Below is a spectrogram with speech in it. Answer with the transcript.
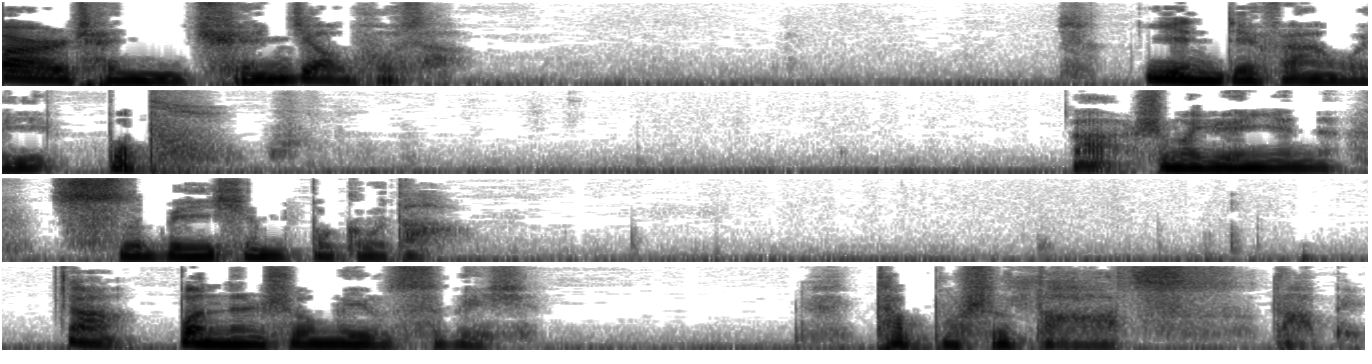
二乘全教菩萨应的范围不普啊？什么原因呢？慈悲心不够大啊！不能说没有慈悲心，他不是大慈大悲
